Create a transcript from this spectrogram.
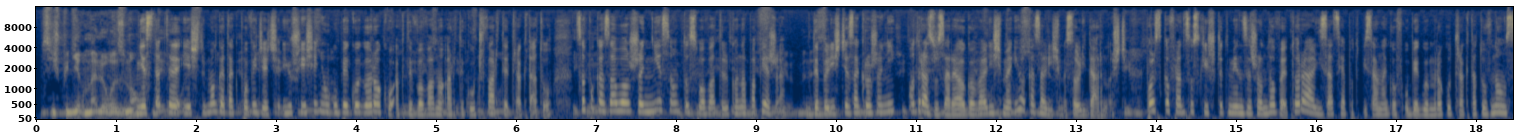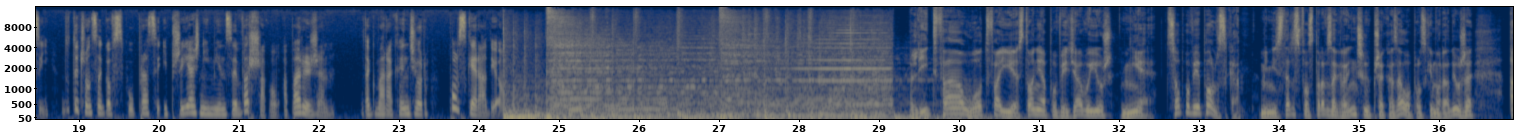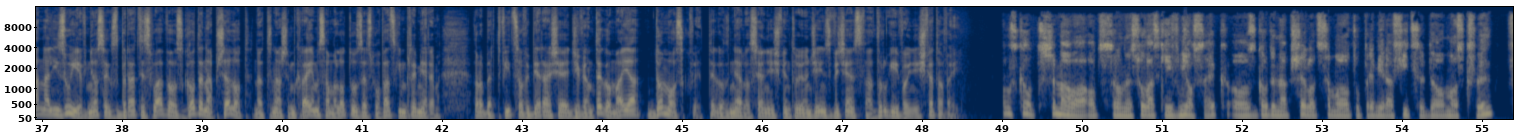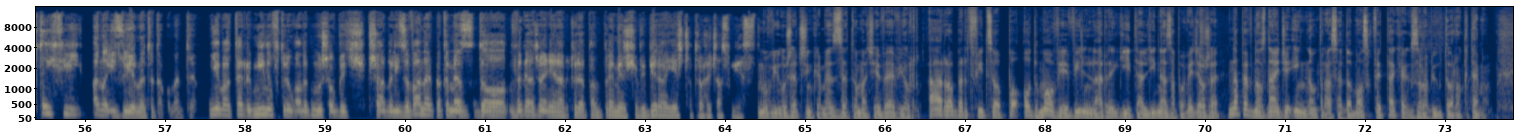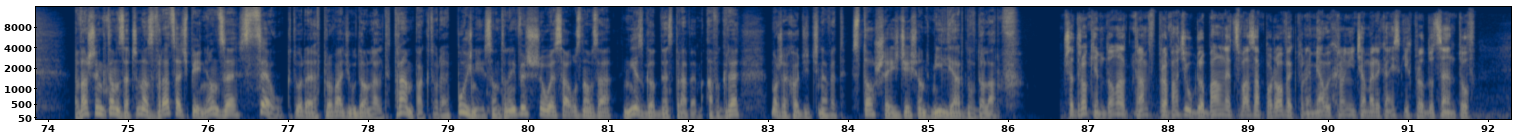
Niestety, jeśli mogę tak powiedzieć, już jesienią ubiegłego roku aktywowano artykuł 4 traktatu, co pokazało, że nie są to słowa tylko na papierze. Gdy byliście zagrożeni, od razu zareagowaliśmy i okazaliśmy solidarność. Polsko-francuski szczyt międzyrządowy to realizacja podpisanego w ubiegłym roku traktatu w Nancy dotyczącego współpracy i przyjaźni między Warszawą a Paryżem. Dagmara Kędzior, Polskie Radio. Litwa, Łotwa i Estonia powiedziały już nie. Co powie Polska? Ministerstwo Spraw Zagranicznych przekazało Polskiemu Radiu, że analizuje wniosek z Bratysławy o zgodę na przelot nad naszym krajem samolotu ze słowackim premierem. Robert Fico wybiera się 9 maja do Moskwy. Tego dnia Rosjanie świętują Dzień Zwycięstwa w II wojnie światowej. Polska otrzymała od strony słowackiej wniosek o zgodę na przelot samolotu premiera Ficy do Moskwy. W tej chwili analizujemy te dokumenty. Nie ma terminu, w którym one muszą być przeanalizowane, natomiast do wydarzenia, na które pan premier się wybiera, jeszcze trochę czasu jest. Mówił rzecznik MSZ-u Maciej Wewiór, a Robert Fico po odmowie Wilna, Rygi i Tallina zapowiedział, że na pewno znajdzie inną trasę do Moskwy, tak jak zrobił to rok temu. Waszyngton zaczyna zwracać pieniądze z ceł, które wprowadził Donald Trumpa, które później Sąd Najwyższy USA uznał za niezgodne z prawem, a w grę może chodzić nawet 160 miliardów dolarów. Przed rokiem Donald Trump wprowadził globalne cła zaporowe, które miały chronić amerykańskich producentów.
